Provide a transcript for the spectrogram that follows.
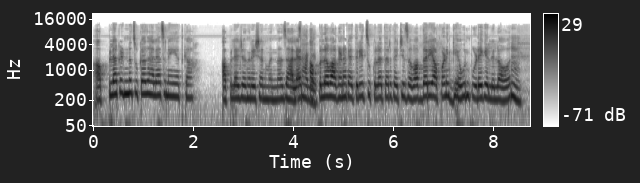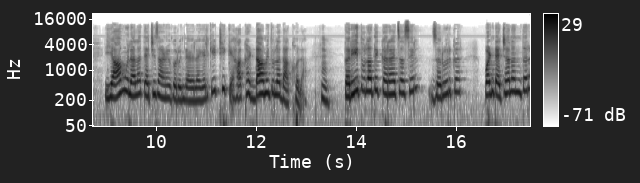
आपल्याकडनं चुका झाल्याच नाही आहेत का? आपल्या जनरेशनमधनं झाल्यात. आपलं वागणं काहीतरी चुकलं तर त्याची जबाबदारी आपण घेऊन पुढे गेलेलो आहोत. या मुलाला त्याची जाणीव करून द्यावी लागेल की ठीक आहे हा खड्डा आम्ही तुला दाखवला. हं. तरी तुला ते करायचं असेल जरूर कर पण त्याच्यानंतर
